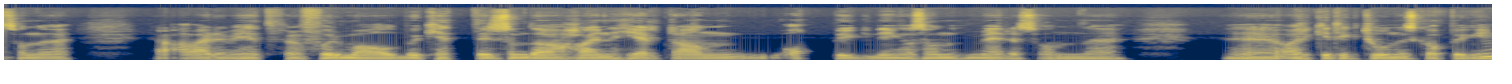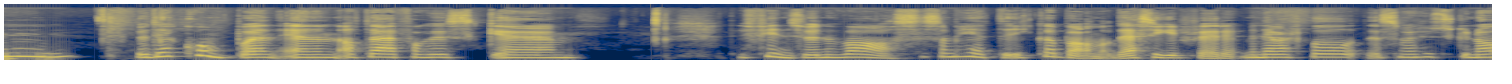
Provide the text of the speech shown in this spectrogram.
sånne ja, hva er det vi heter for formalbuketter, som da har en helt annen oppbygning og sånn, mer sånn eh, arkitektonisk oppbygging. Mm. Jo, det kom på en, en, at det er faktisk eh, Det finnes jo en vase som heter Ikabana, det er sikkert flere, men det er i hvert fall som jeg husker nå,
